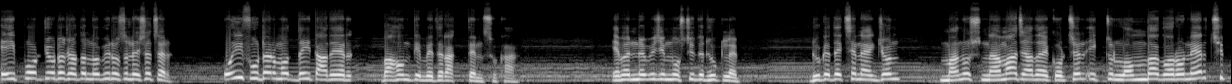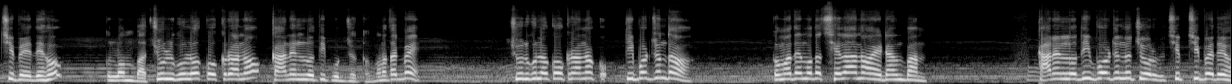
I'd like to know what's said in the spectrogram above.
এই পর্যন্ত যত নবী রসুল এসেছেন, ওই ফুটার মধ্যেই তাদের বাহনকে বেঁধে রাখতেন সুখা এবার নবীজি মসজিদে ঢুকলেন। ঢুকে দেখছেন একজন মানুষ নামাজ আদায় করছেন, একটু লম্বা গরনের ছিপছিপে দেহ লম্বা, চুলগুলো কোকড়ানো, কানের লতি পর্যন্ত। মনে থাকবে? চুলগুলো কোকড়ানো কো- কি পর্যন্ত? তোমাদের মতো ছেলা নয় ডান বাম কানের লতি পর্যন্ত চুল ছিপছিপে দেহ,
